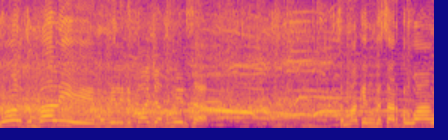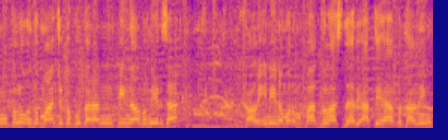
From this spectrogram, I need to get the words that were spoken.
Gol kembali memilih di pojok pemirsa. Semakin besar peluang Teluk untuk maju ke putaran final pemirsa. Kali ini nomor 14 dari ATH Petaling.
